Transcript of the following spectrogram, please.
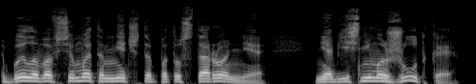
Было во всем этом нечто потустороннее, необъяснимо жуткое,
